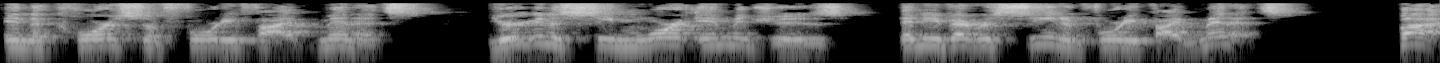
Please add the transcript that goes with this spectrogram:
in the course of 45 minutes. You're going to see more images than you've ever seen in 45 minutes. But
